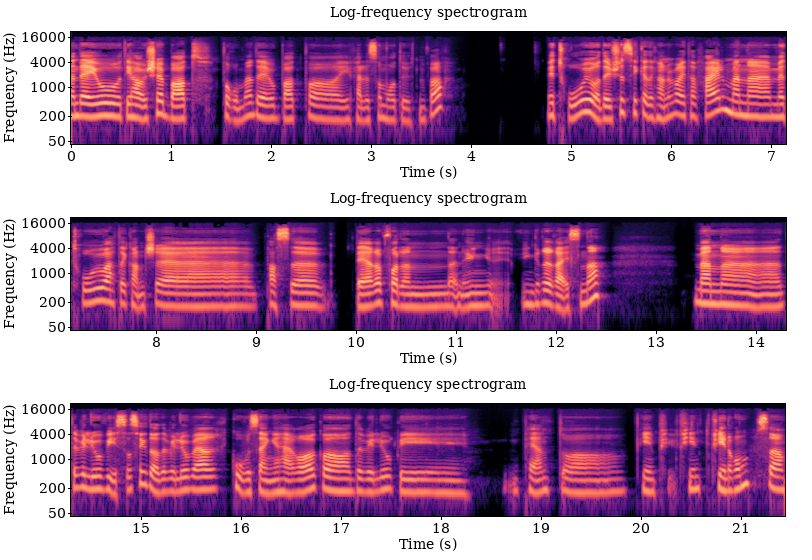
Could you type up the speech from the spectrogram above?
Men jo, de har jo ikke bad på rommet, det er jo bad på, i fellesområdet utenfor. Vi tror jo, det er jo ikke sikkert, det kan jo være jeg tar feil, men uh, vi tror jo at det kanskje passer bedre for den, den yngre, reisende. Men uh, det vil jo vise seg, da. Det vil jo være gode senger her òg, og det vil jo bli pent og fint, fint, fine rom, så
